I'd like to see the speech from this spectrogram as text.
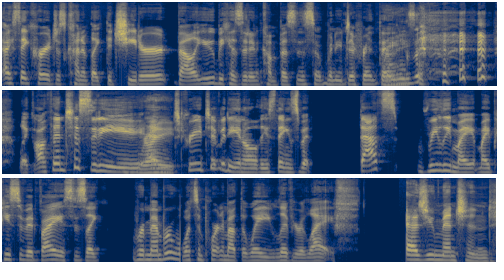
I say courage is kind of like the cheater value because it encompasses so many different things. Right. like authenticity right. and creativity and all these things. But that's really my my piece of advice is like remember what's important about the way you live your life. As you mentioned,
